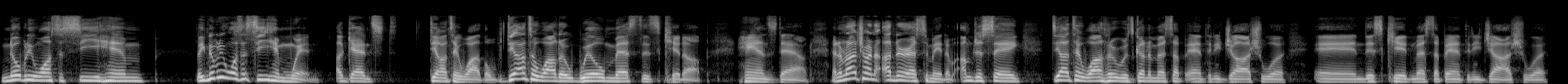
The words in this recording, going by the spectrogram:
Nobody wants to see him. Like nobody wants to see him win against Deontay Wilder. Deontay Wilder will mess this kid up, hands down. And I'm not trying to underestimate him. I'm just saying Deontay Wilder was going to mess up Anthony Joshua, and this kid messed up Anthony Joshua.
